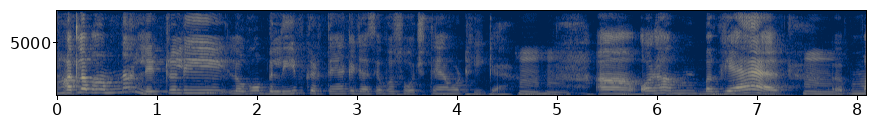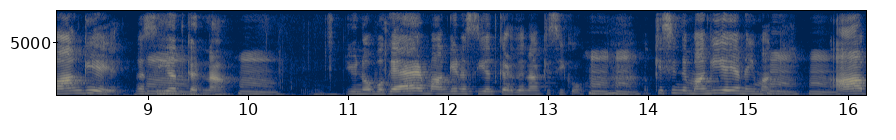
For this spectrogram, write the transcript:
مطلب ہم نا لٹرلی لوگوں بلیو کرتے ہیں کہ جیسے وہ سوچتے ہیں وہ ٹھیک ہے۔ اور ہم بغیر مانگے نصیحت کرنا۔ یو نو بغیر مانگے نصیحت کر دینا کسی کو۔ کسی نے مانگی ہے یا نہیں مانگی؟ آپ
